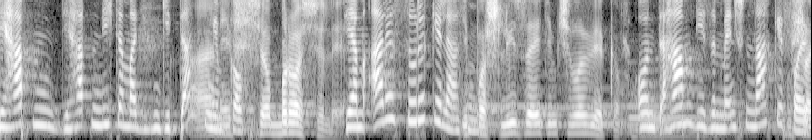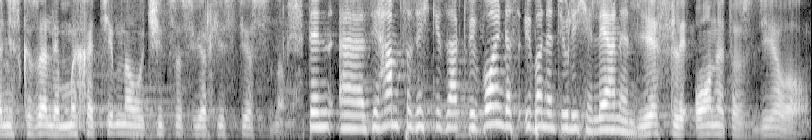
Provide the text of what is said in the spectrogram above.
Die hatten, die hatten nicht einmal diesen Gedanken Они im Kopf. все бросили Die haben alles и zurückgelassen пошли за этим человеком. und haben diesem Menschen Потому что nachgefolgt. они сказали, мы хотим научиться сверхъестественному. Denn äh, sie haben zu sich gesagt, wir wollen das Übernatürliche lernen. Если он это сделал,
